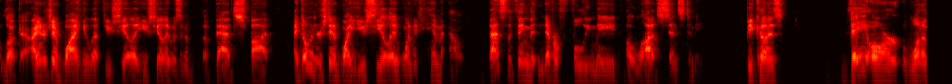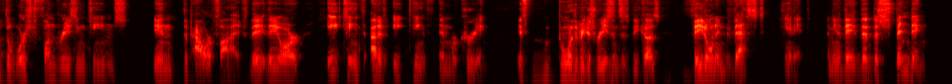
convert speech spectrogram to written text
look, I understand why he left UCLA. UCLA was in a, a bad spot. I don't understand why UCLA wanted him out. That's the thing that never fully made a lot of sense to me because they are one of the worst fundraising teams in the Power Five. They they are 18th out of 18th in recruiting. It's one of the biggest reasons is because they don't invest in it. I mean, they the, the spending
